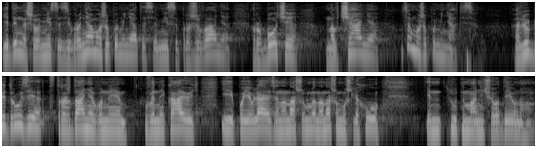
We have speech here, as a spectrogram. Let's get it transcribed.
єдине, що місце зібрання може помінятися, місце проживання, робоче, навчання, це може помінятися. Любі друзі, страждання вони виникають і появляються на нашому, на нашому шляху, і тут немає нічого дивного.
